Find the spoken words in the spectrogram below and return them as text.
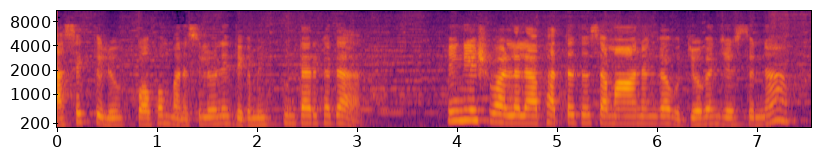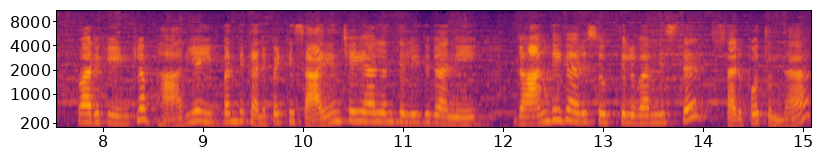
అశక్తులు కోపం మనసులోనే దిగమింగుకుంటారు కదా. ఇంగ్లీష్ వాళ్ళలా భర్తతో సమానంగా ఉద్యోగం చేస్తున్నా వారికి ఇంట్లో భార్య ఇబ్బంది కనిపెట్టి సాయం చేయాలని తెలియదు కానీ గాంధీ గారి సూక్తులు వర్ణిస్తే సరిపోతుందా?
